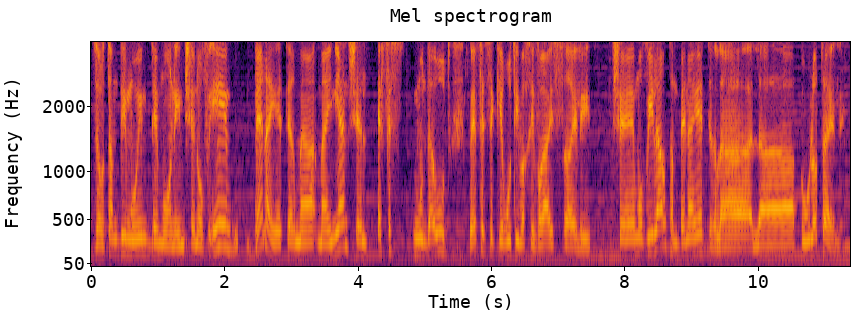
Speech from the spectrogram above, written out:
זה אותם דימויים דמונים שנובעים בין היתר מה, מהעניין של אפס מודעות ואפס היכרות עם החברה הישראלית שמובילה אותם בין היתר לפעולות האלה.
